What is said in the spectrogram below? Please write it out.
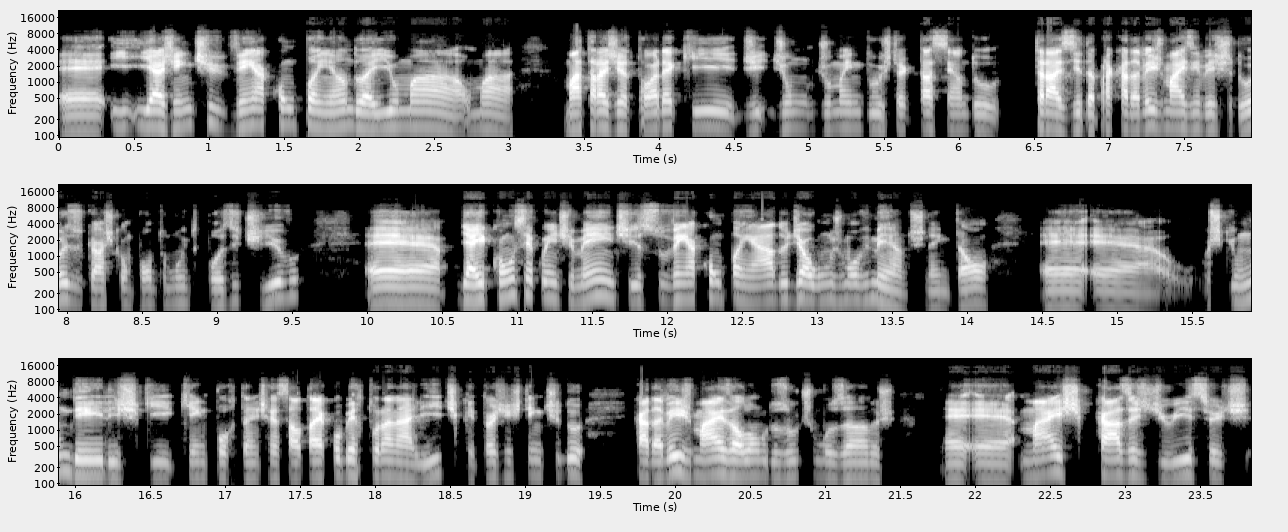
É, e, e, a gente vem acompanhando aí uma, uma, uma trajetória que, de, de, um, de uma indústria que está sendo trazida para cada vez mais investidores, o que eu acho que é um ponto muito positivo. É, e aí, consequentemente, isso vem acompanhado de alguns movimentos. Né? Então, é, é, acho que um deles que, que, é importante ressaltar é a cobertura analítica. Então, a gente tem tido cada vez mais ao longo dos últimos anos mais casas de research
